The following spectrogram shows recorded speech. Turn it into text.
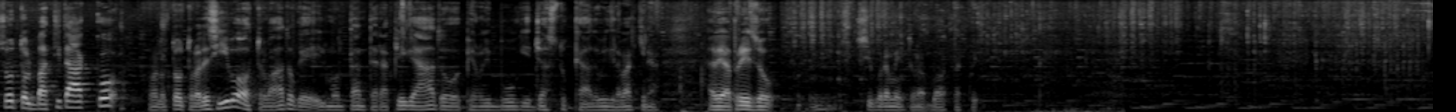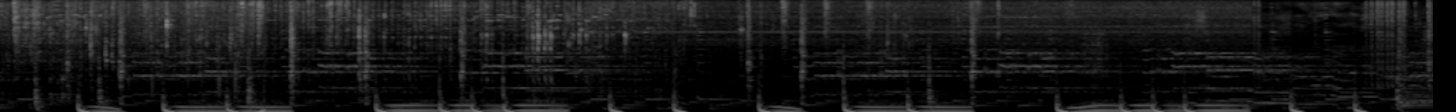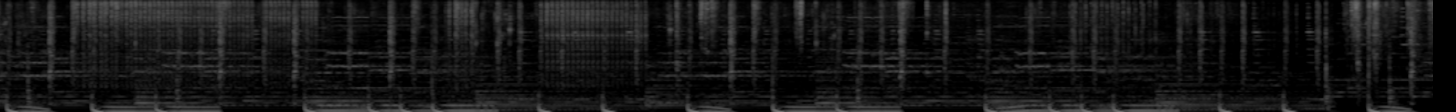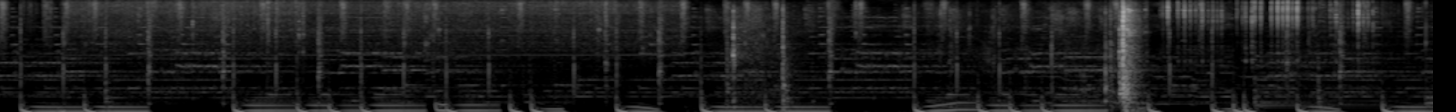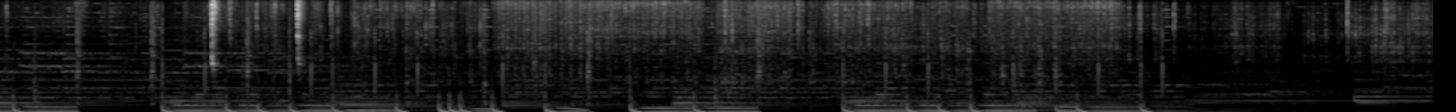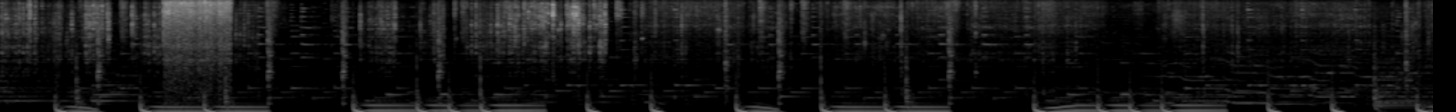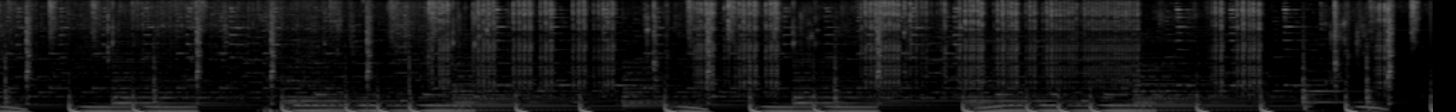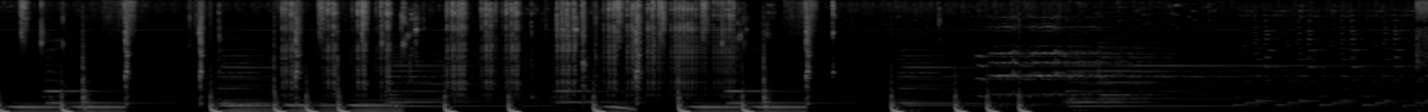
Sotto il battitacco, quando ho tolto l'adesivo, ho trovato che il montante era piegato, pieno di buchi, già stuccato, quindi la macchina aveva preso mm, sicuramente una botta qui.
